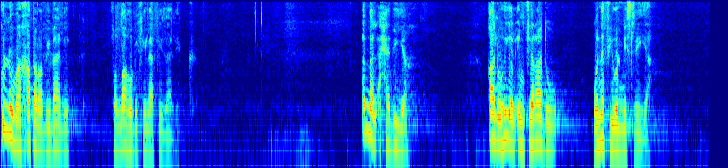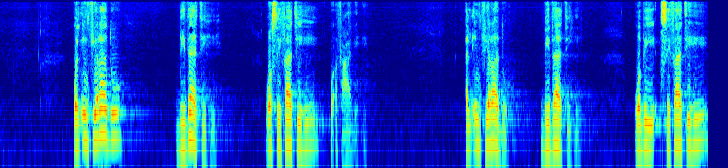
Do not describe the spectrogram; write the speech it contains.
كل ما خطر ببالك فالله بخلاف ذلك. أما الأحدية قالوا هي الانفراد ونفي المثلية. والانفراد بذاته وصفاته وأفعاله. الانفراد بذاته وبصفاته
